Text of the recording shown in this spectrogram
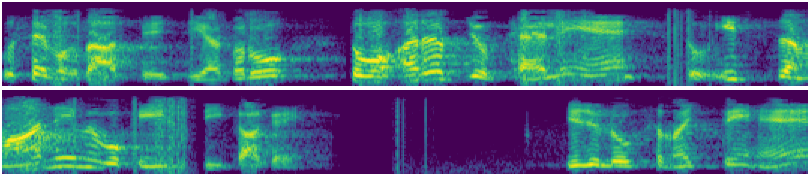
اسے بغداد بھیج دیا کرو۔ تو وہ عرب جو پھیلے ہیں، تو اس زمانے میں وہ کہیں سیکھا گئے۔ یہ جو لوگ سمجھتے ہیں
